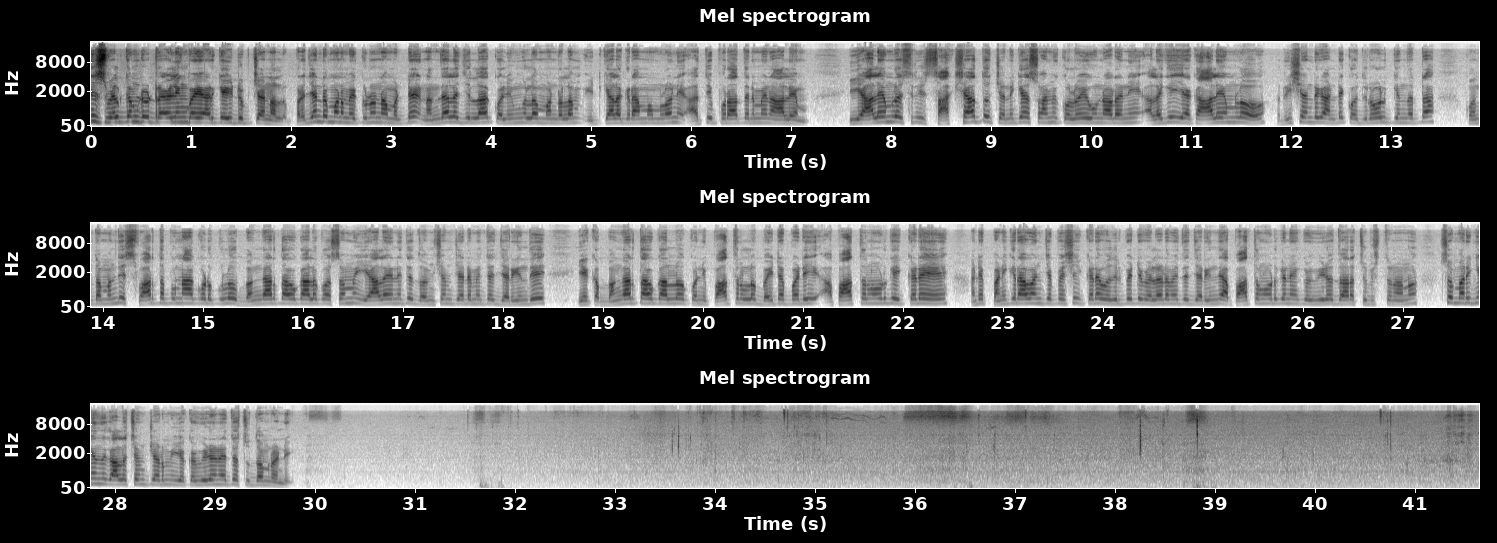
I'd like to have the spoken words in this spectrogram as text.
Friends welcome to traveling by RK YouTube channel. Present మనం ఎక్కడున్నామంటే నంద్యాల జిల్లా కొలింగుల మండలం ఇటిక్యాల గ్రామంలోని అతి పురాతనమైన ఆలయం. ఈ ఆలయంలో శ్రీ సాక్షాత్తు చెనకే స్వామి కొలువై ఉన్నాడని అలాగే ఈ యొక్క ఆలయంలో రీసెంట్గా అంటే కొద్ది రోజుల కిందట కొంతమంది స్వార్థపునా కొడుకులు బంగారు తవ్వకాల కోసం ఈ ఆలయాన్ని అయితే ధ్వంసం చేయడం అయితే జరిగింది. ఈ యొక్క బంగారు తవ్వకాల్లో కొన్ని పాత్రలు బయటపడి ఆ పాత్రలను ఇక్కడే అంటే పనికిరావని చెప్పేసి ఇక్కడే వదిలిపెట్టి వెళ్ళడం అయితే జరిగింది. ఆ పాత్రలను నేను వీడియో ద్వారా చూపిస్తున్నాను. సో మరికెందుకు ఆలస్యం చేయడం? ఈ యొక్క వీడియోని అయితే చూద్దాం రండి.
